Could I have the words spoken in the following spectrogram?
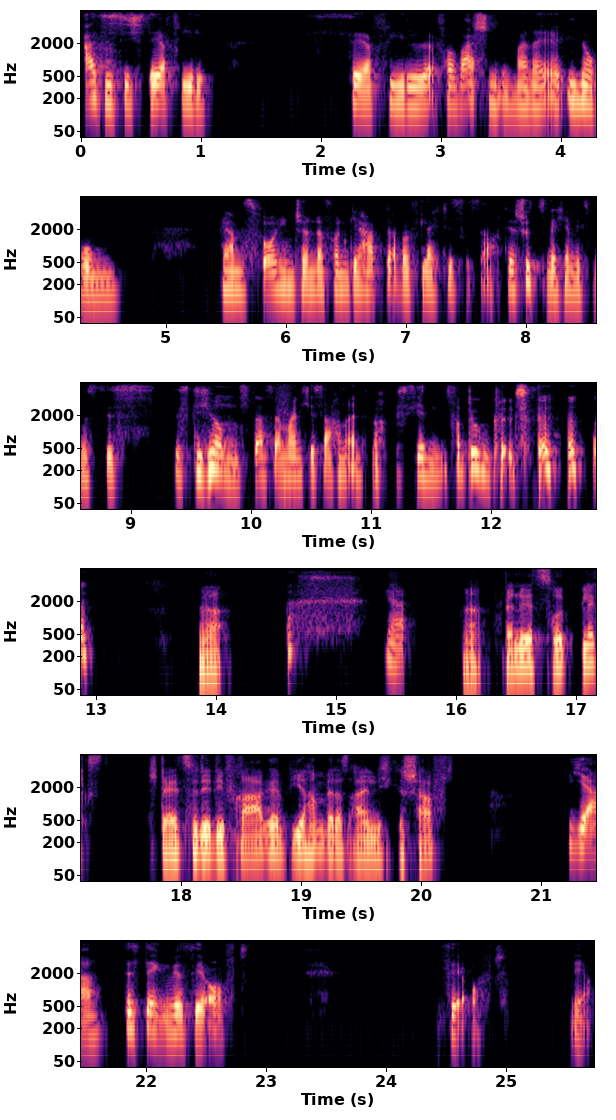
Also es ist sehr viel, sehr viel verwaschen in meiner Erinnerung. Wir haben es vorhin schon davon gehabt, aber vielleicht ist es auch der Schutzmechanismus des, des Gehirns, dass er manche Sachen einfach ein bisschen verdunkelt. ja. Ja. ja. Wenn du jetzt zurückblickst, stellst du dir die Frage, wie haben wir das eigentlich geschafft? Ja, das denken wir sehr oft. Sehr oft. Ja.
